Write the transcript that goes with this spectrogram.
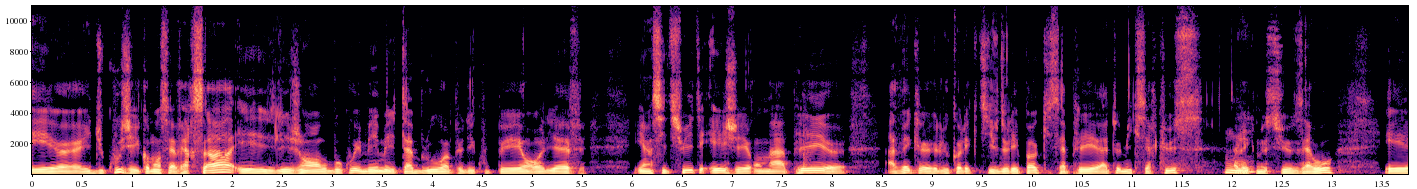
euh, et, du coup, j'ai commencé à faire ça, et les gens ont beaucoup aimé mes tableaux un peu découpés en relief, et ainsi de suite. Et on m'a appelé avec le collectif de l'époque qui s'appelait Atomic Circus, avec Monsieur Zao. Et,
